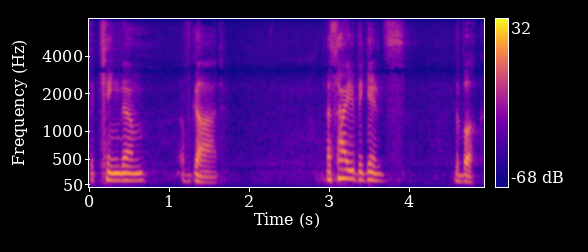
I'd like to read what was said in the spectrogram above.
the kingdom of God. That's how he begins the book.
